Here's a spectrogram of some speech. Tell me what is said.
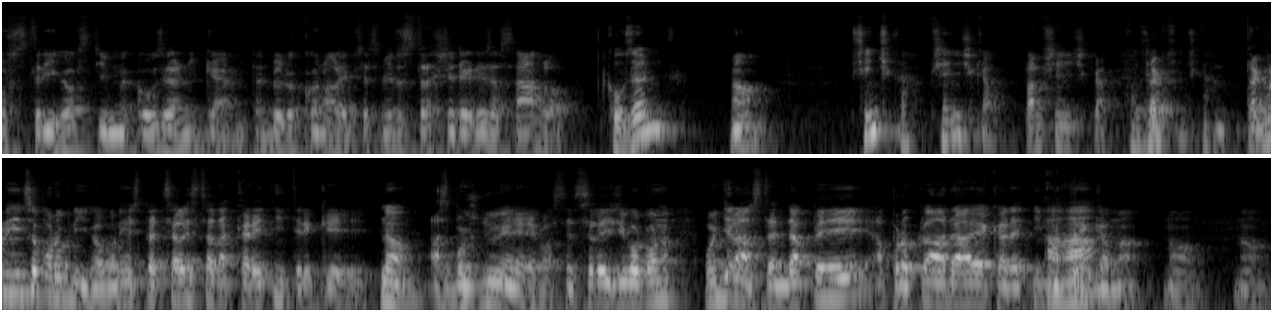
ostrýho s tím kouzelníkem. Ten byl dokonalý, přesně mě to strašně tehdy zasáhlo. Kouzelník? No, Pšenička. Pšenička, pan Pšenička. Tak, Pšenička. tak on je něco podobného. On je specialista na karetní triky No. a zbožňuje je vlastně celý život. On, on dělá stand-upy a prokládá je karetními Aha. trikama. No, no.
